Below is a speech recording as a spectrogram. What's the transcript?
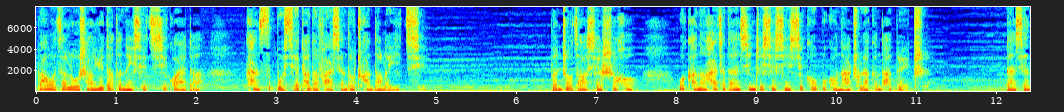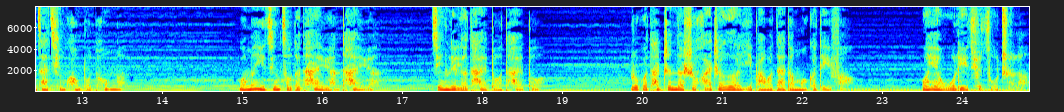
把我在路上遇到的那些奇怪的。看似不协调的发现都串到了一起。本周早些时候，我可能还在担心这些信息够不够拿出来跟他对峙，但现在情况不同了。我们已经走得太远太远，经历了太多太多。如果他真的是怀着恶意把我带到某个地方，我也无力去阻止了。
